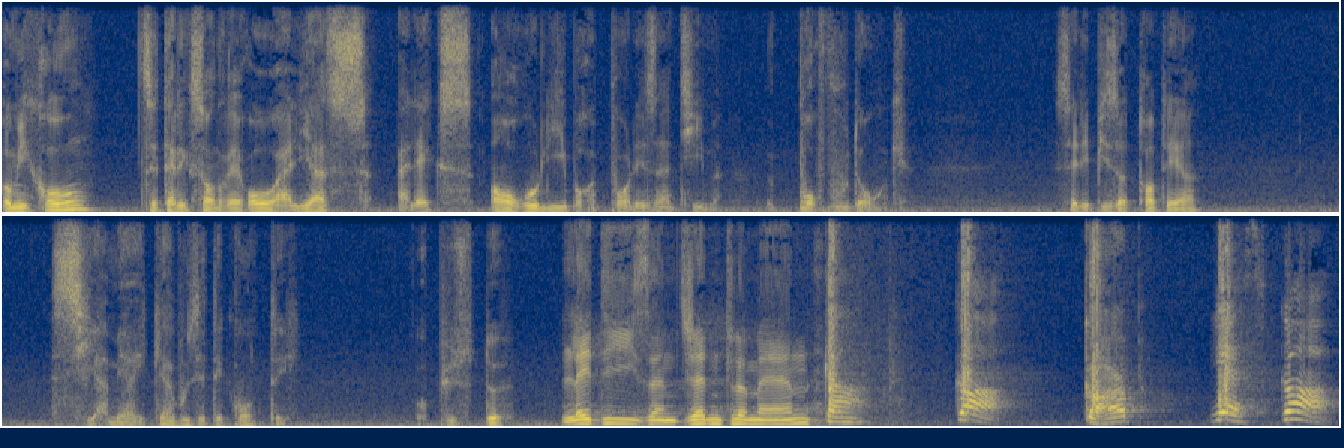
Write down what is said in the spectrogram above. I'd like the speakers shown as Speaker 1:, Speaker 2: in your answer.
Speaker 1: Au micro, c'est Alexandre Hérault, alias Alex, en roue libre pour les intimes. Pour vous donc. C'est l'épisode 31. Si America vous était compté. Opus 2.
Speaker 2: Ladies and gentlemen,
Speaker 3: Garp. Garp.
Speaker 4: Garp?
Speaker 3: Yes, garp.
